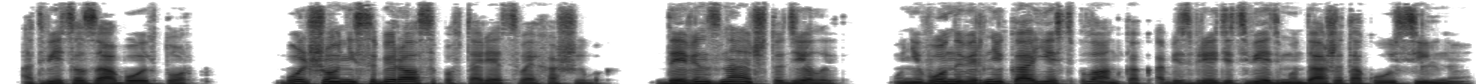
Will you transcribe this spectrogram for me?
— ответил за обоих Торп. Больше он не собирался повторять своих ошибок. Дэвин знает, что делает. У него наверняка есть план, как обезвредить ведьму, даже такую сильную.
